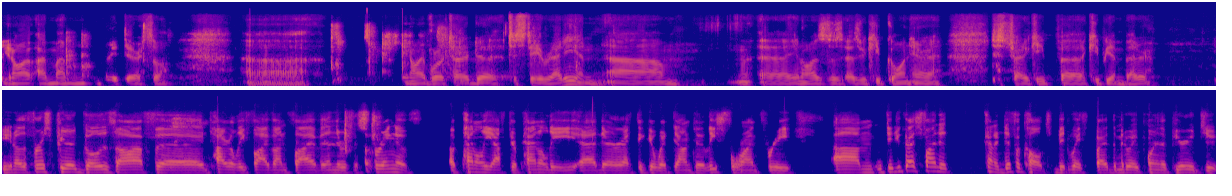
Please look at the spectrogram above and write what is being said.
you know I, am I'm right there. So uh, you know I've worked hard to to stay ready, and um, you know as as we keep going here, just try to keep keep getting better. You know, the first period goes off entirely five on five, and then there's a string of a penalty after penalty uh, there. I think it went down to at least four on three. Um, did you guys find it kind of difficult midway by the midway point of the period to,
